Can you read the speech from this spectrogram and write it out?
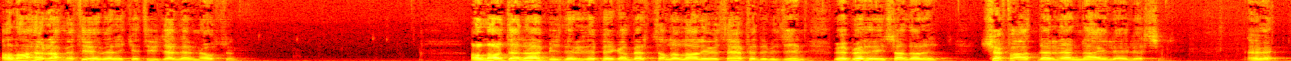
Allah'ın rahmeti ve bereketi üzerlerine olsun. Allahu Teala bizleri de Peygamber sallallahu aleyhi ve sellem Efendimizin ve böyle insanların şefaatlerine nail eylesin. Evet.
